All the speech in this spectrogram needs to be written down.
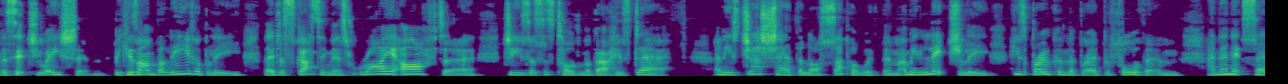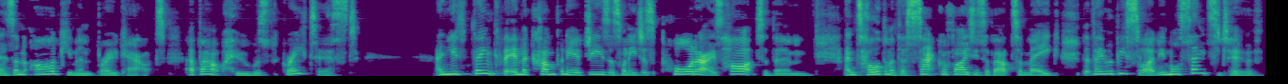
the situation because unbelievably they're discussing this right after Jesus has told them about his death and he's just shared the Last Supper with them. I mean, literally, he's broken the bread before them. And then it says an argument broke out about who was the greatest. And you'd think that in the company of Jesus, when he just poured out his heart to them and told them of the sacrifice he's about to make, that they would be slightly more sensitive.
